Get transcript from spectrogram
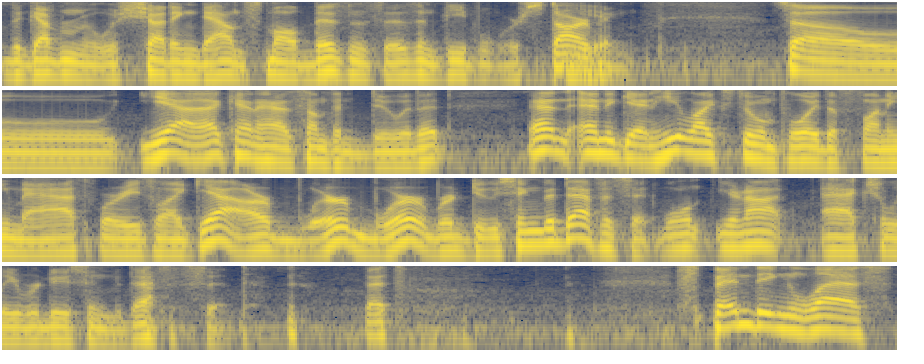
the government was shutting down small businesses and people were starving. So yeah, that kind of has something to do with it. And and again, he likes to employ the funny math where he's like, "Yeah, our, we're we're reducing the deficit." Well, you're not actually reducing the deficit. That's spending less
